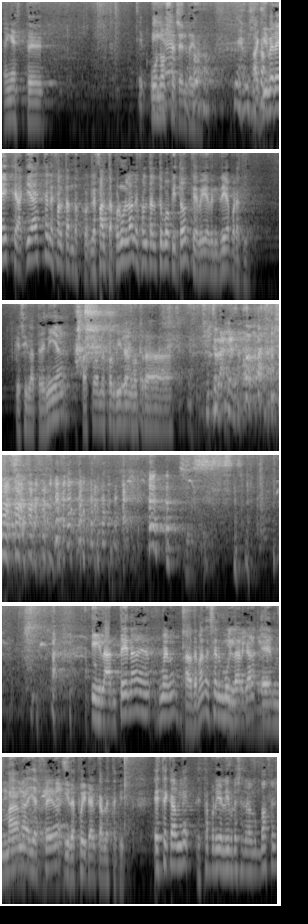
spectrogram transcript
en este 1,72. Aquí veréis que aquí a este le faltan dos cosas. Le falta, por un lado, le falta el tubo pitón que vendría por aquí. Que si la tenía, pasó a mejor vida en otra. Y la antena, bueno, además de ser muy larga, es mala y es fea, y después irá el cable hasta aquí. Este cable, ¿está por ahí el libro ese de la luz buffer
